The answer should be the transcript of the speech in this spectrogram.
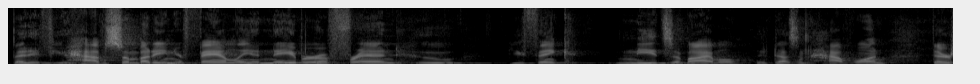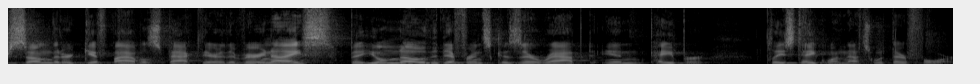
but if you have somebody in your family, a neighbor, a friend who you think needs a Bible, who doesn't have one, there are some that are gift Bibles back there. They're very nice, but you'll know the difference because they're wrapped in paper. Please take one, that's what they're for.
